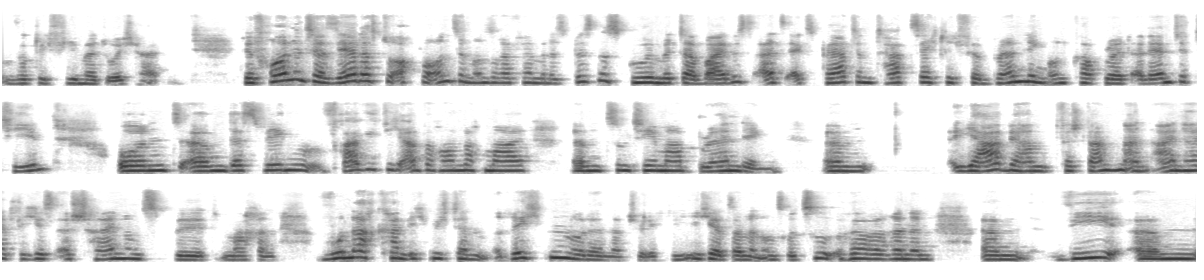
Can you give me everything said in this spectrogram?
wirklich viel mehr durchhalten. Wir freuen uns ja sehr, dass du auch bei uns in unserer Feminist Business School mit dabei bist als Expertin tatsächlich für Branding und Corporate Identity. Und ähm, deswegen frage ich dich einfach auch nochmal ähm, zum Thema Branding. Ähm, ja, wir haben verstanden, ein einheitliches Erscheinungsbild machen. Wonach kann ich mich denn richten? Oder natürlich nicht ich jetzt, sondern unsere Zuhörerinnen. Ähm, wie ähm,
